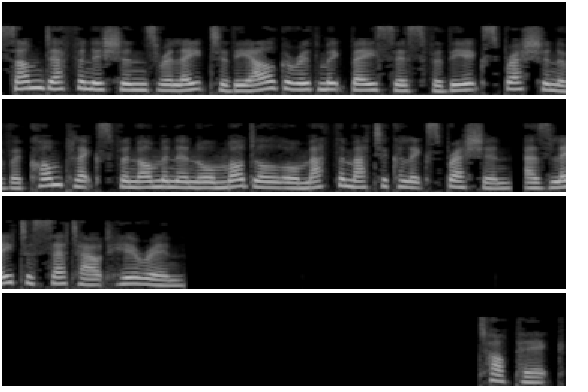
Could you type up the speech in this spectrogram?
Some definitions relate to the algorithmic basis for the expression of a complex phenomenon or model or mathematical expression, as later set out herein. Topic:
